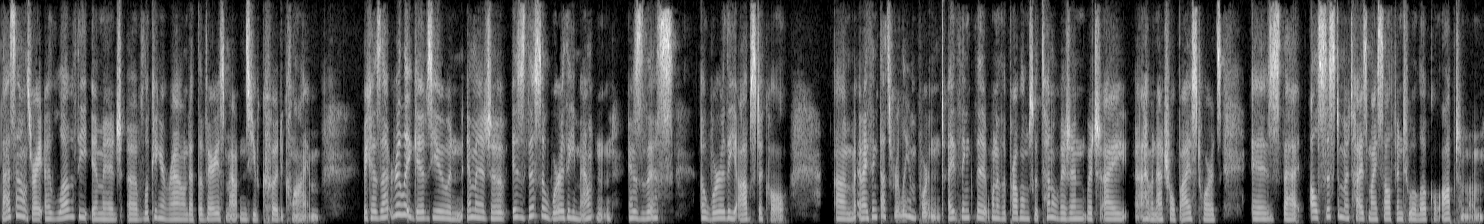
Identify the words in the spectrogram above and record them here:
that sounds right i love the image of looking around at the various mountains you could climb because that really gives you an image of is this a worthy mountain is this a worthy obstacle um, and I think that's really important. I think that one of the problems with tunnel vision, which I have a natural bias towards, is that I'll systematize myself into a local optimum.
